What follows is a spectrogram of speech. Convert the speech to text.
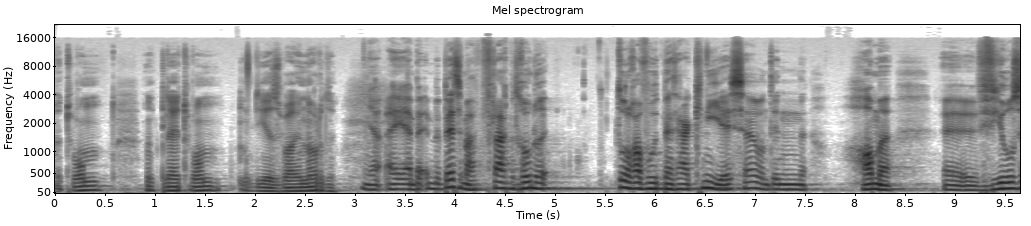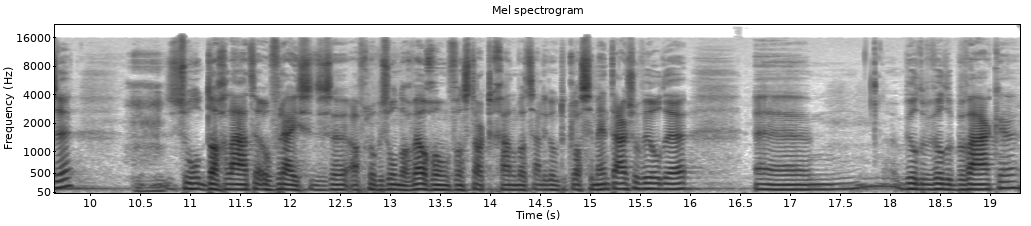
het won, het pleit won. Die is wel in orde. Ja, en bij- bij Betsema vraag me toch ook nog, toch nog af hoe het met haar knie is. Hè? Want in Hamme viel ze. Zondag later Overijs, dus afgelopen zondag wel gewoon van start gegaan... omdat ze eigenlijk ook de klassement daar zo wilde, wilde, wilde bewaken.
